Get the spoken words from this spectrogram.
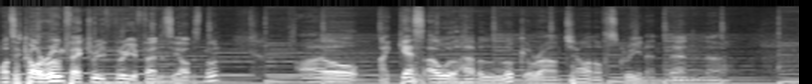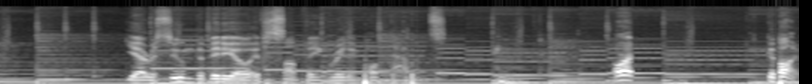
what's it called, Rune Factory 3 Fantasy Harvest Moon. I'll, I guess I will have a look around town off screen and then, uh, yeah, resume the video if something really important happens. Alright, goodbye.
